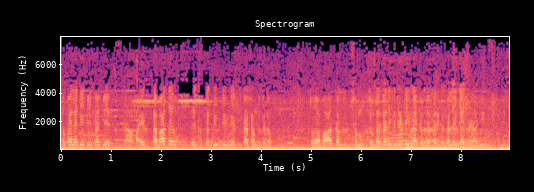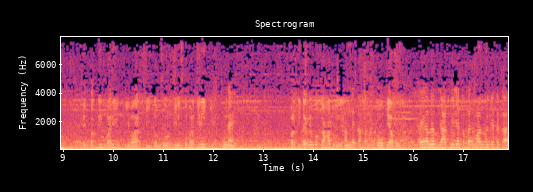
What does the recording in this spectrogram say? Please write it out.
तो कह लगे कि ऐसा कि एक हफ़्ता बाद आओ, एक हफ़्ता तक देंगे अल्ट्रासाउंड कराओ तो अब आज कल चौदह तारीख की डेट ही ना चौदह तारीख का कल ही जाग रहा है आज ही नहीं, पत्नी तुम्हारी बीमार थी कमज़ोर थी उसको भर्ती नहीं किया? नहीं। भर्ती करने को कहा तुमने? हमने कहा। तो क्या बोला? कहीं अब जाँच हुई जाए तब तक मालूम हो कैसे कहा।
